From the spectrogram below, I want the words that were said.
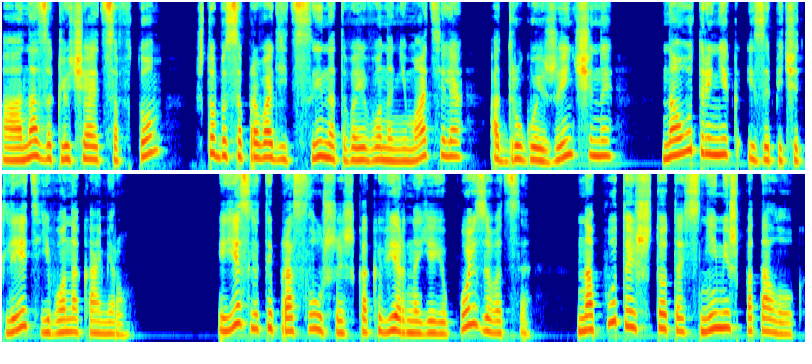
А она заключается в том, чтобы сопроводить сына твоего нанимателя от другой женщины на утренник и запечатлеть его на камеру. И если ты прослушаешь, как верно ею пользоваться, напутаешь что-то, снимешь потолок.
